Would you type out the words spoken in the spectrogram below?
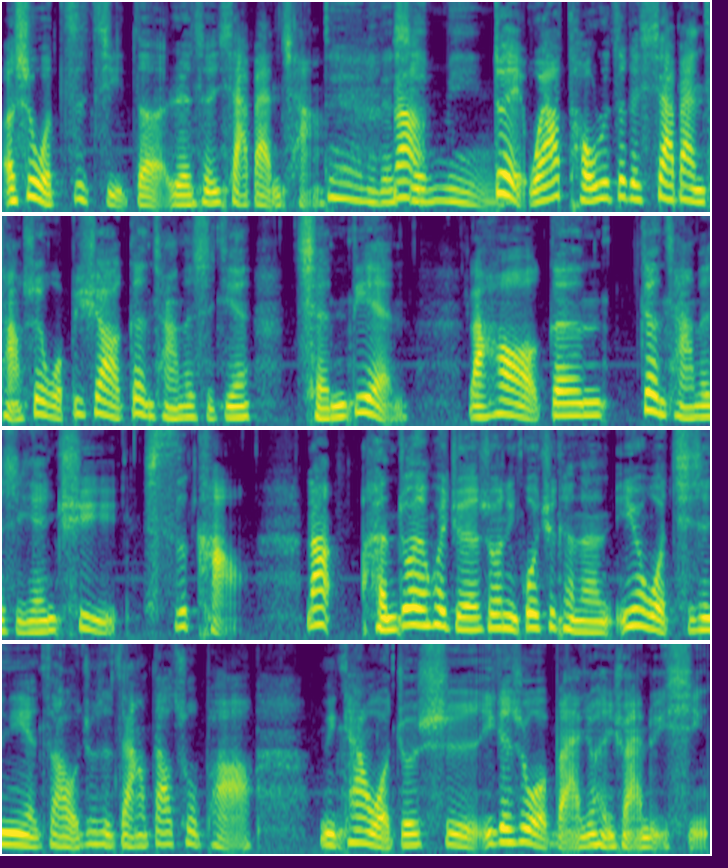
而是我自己的人生下半场。对，你的生命。对，我要投入这个下半场，所以我必须要有更长的时间沉淀，然后跟更长的时间去思考。那很多人会觉得说，你过去可能因为我其实你也知道，我就是这样到处跑。你看我就是一个是我本来就很喜欢旅行，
